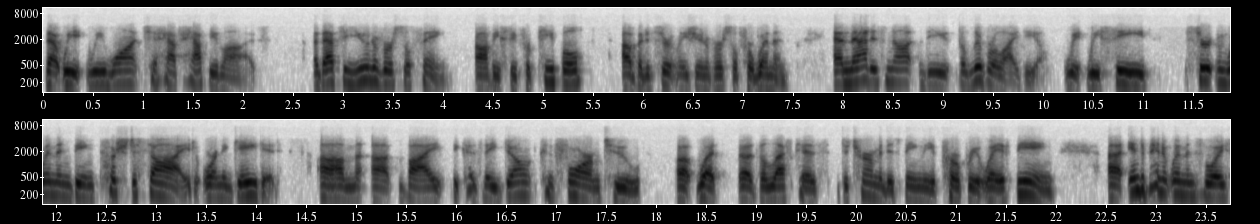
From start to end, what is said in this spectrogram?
that we, we want to have happy lives. Uh, that's a universal thing, obviously, for people, uh, but it certainly is universal for women. And that is not the, the liberal ideal. We, we see certain women being pushed aside or negated um, uh, by because they don't conform to uh, what uh, the left has determined as being the appropriate way of being. Uh, independent women's voice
